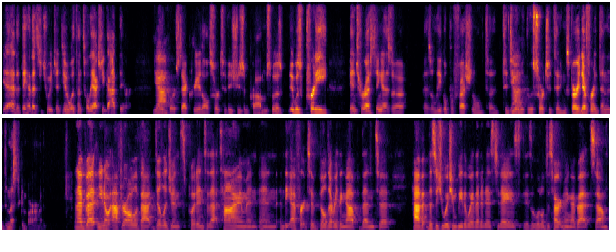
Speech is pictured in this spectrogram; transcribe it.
yeah, that they had that situation to deal with until they actually got there. Yeah, and of course, that created all sorts of issues and problems. But it was it was pretty interesting as a as a legal professional to to deal yeah. with those sorts of things. Very different than the domestic environment. And I bet, you know, after all of that diligence put into that time and and, and the effort to build everything up, then to have it, the situation be the way that it is today is is a little disheartening, I bet. So,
